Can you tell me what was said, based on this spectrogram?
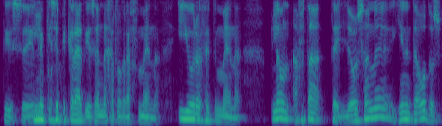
της ελληνικής λοιπόν. επικράτειας δεν είναι χαρτογραφημένα ή οριοθετημένα. Πλέον αυτά τελειώσανε. Γίνεται όντως ε,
